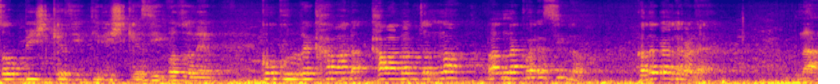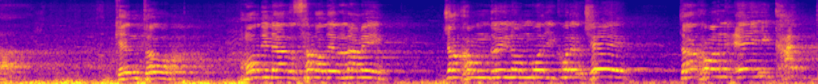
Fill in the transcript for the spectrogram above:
চব্বিশ কেজি, তিরিশ কেজি ওজনের। কুকুরকে খাওয়া খাওয়ানোর জন্য রান্না করেছিল। কথা বলে বেটা না। কিন্তু মদিনার সনদের নামে যখন দুই নম্বরই করেছে, তখন এই খাদ্য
